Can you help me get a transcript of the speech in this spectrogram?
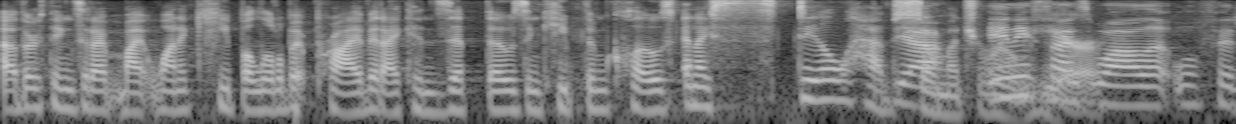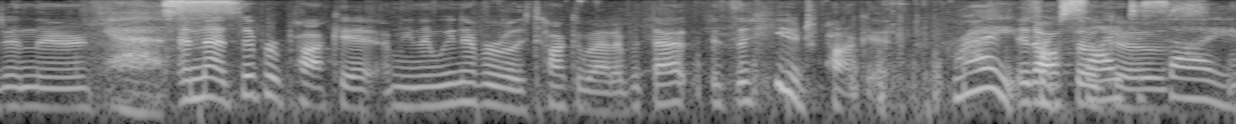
other things that I might want to keep a little bit private. I can zip those and keep them closed. And I still have so much room Any here. Any size wallet will fit in there. Yes. And that zipper pocket, I mean, we never really talk about it, but that is a huge pocket. Right, It from also side to goes- side.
